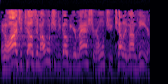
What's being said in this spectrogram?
And Elijah tells him, I want you to go to your master. I want you to tell him I'm here.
